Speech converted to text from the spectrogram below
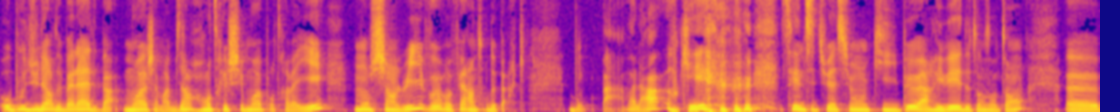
au bout d'une heure de balade, bah, moi j'aimerais bien rentrer chez moi pour travailler. Mon chien, lui, veut refaire un tour de parc. Bon, bah voilà, ok. c'est une situation qui peut arriver de temps en temps. Euh,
